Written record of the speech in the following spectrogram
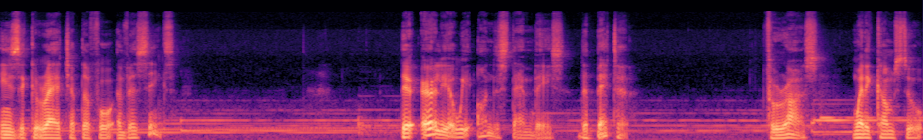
in Zechariah chapter 4 and verse 6. The earlier we understand this, the better for us when it comes to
